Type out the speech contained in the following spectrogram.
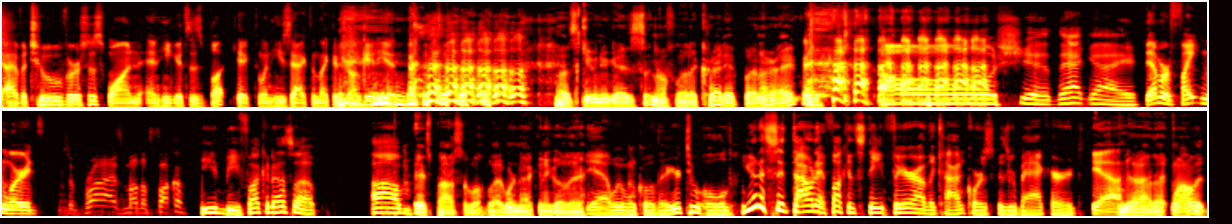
have a two versus one, and he gets his butt kicked when he's acting like a drunk idiot. That's giving you guys an awful lot of credit, but all right. Well, oh shit, that guy, Them are fighting words. Surprise, motherfucker. he'd be fucking us up. Um, it's possible, but we're not going to go there. Yeah, we won't go there. You're too old. You got to sit down at fucking state fair on the concourse because your back hurt. Yeah. Yeah, that, well, it,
